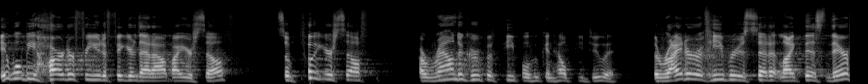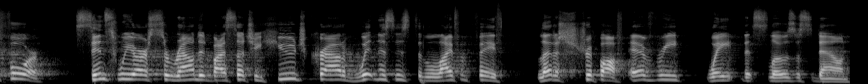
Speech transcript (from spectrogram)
It will be harder for you to figure that out by yourself. So put yourself around a group of people who can help you do it. The writer of Hebrews said it like this Therefore, since we are surrounded by such a huge crowd of witnesses to the life of faith, let us strip off every weight that slows us down,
